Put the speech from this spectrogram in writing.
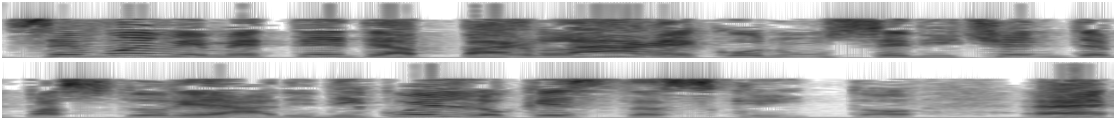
Se voi vi mettete a parlare con un sedicente pastore Adi di quello che sta scritto, eh,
